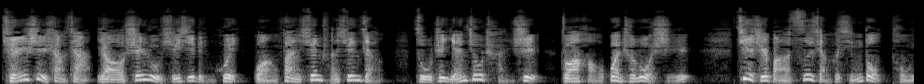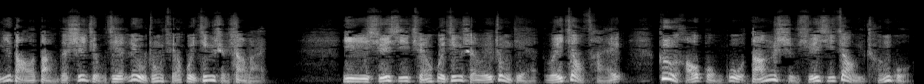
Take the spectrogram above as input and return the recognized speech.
全市上下要深入学习领会，广泛宣传宣讲。组织研究阐释，抓好贯彻落实，切实把思想和行动统一到党的十九届六中全会精神上来，以学习全会精神为重点为教材，更好巩固党史学习教育成果，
